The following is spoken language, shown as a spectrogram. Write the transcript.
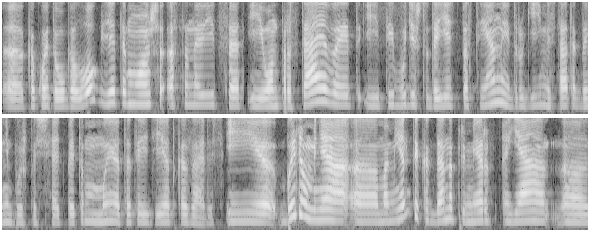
э, какой-то уголок, где ты можешь остановиться, и он простаивает, и ты будешь туда есть постоянно, и другие места тогда не будешь посещать. Поэтому мы от этой идеи отказались. И были у меня э, моменты, когда, например, я э,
